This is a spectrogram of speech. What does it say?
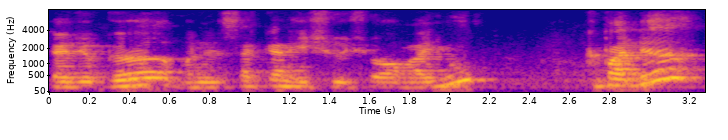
dan juga menyelesaikan isu-isu orang Melayu kepada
